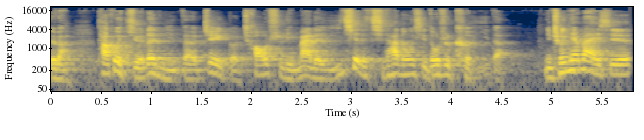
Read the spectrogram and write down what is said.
对吧？他会觉得你的这个超市里卖的一切的其他东西都是可疑的。你成天卖一些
